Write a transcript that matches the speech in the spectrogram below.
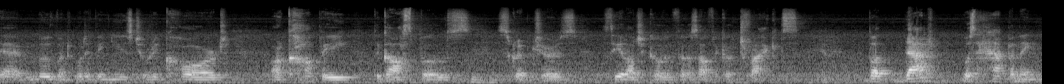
uh, movement would have been used to record or copy the Gospels, Mhm. scriptures, theological and philosophical tracts. But that was happening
